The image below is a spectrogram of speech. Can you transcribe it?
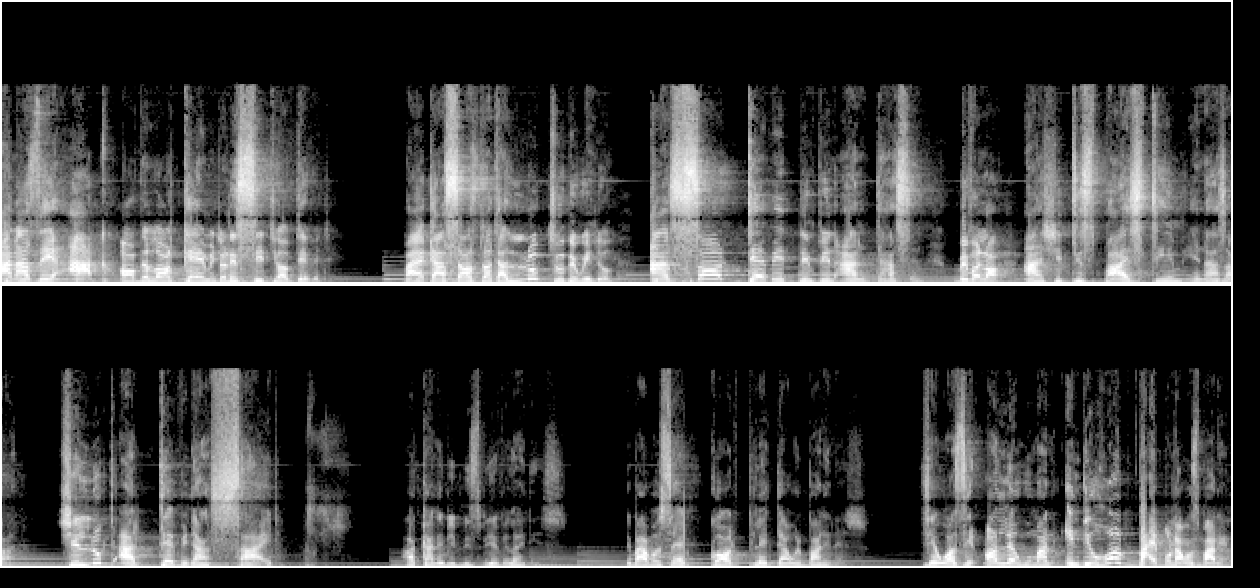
and as the ark of the Lord came into the city of David, Michal, Saul's daughter, looked through the window and saw David limping and dancing before Lord. And she despised him in her. She looked at David and sighed. How can he be misbehaving like this? The Bible said God plagued her with barrenness. She was the only woman in the whole Bible that was barren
